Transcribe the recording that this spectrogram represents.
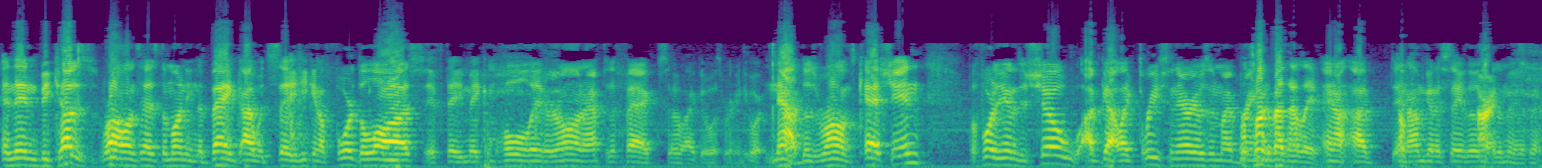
And then because Rollins has the money in the bank, I would say he can afford the loss if they make him whole later on after the fact. So I go with Randy Orton. Now, does Rollins cash in before the end of the show? I've got like three scenarios in my brain. We'll talk about that later. And I, I and Okay. I'm gonna save those All for right. the main event.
